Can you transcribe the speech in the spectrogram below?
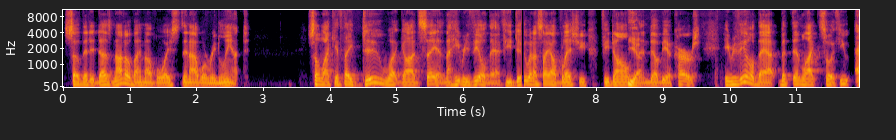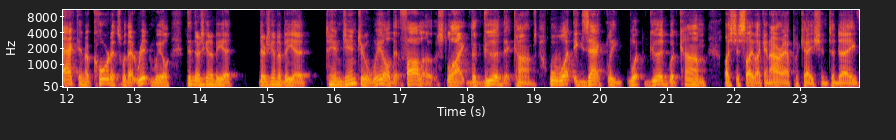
so that it does not obey my voice, then I will relent. So, like if they do what God says, now He revealed that. If you do what I say, I'll bless you. If you don't, Yeah. then there'll be a curse. He revealed that. But then, like, so if you act in accordance with that written will, then there's going to be a there's going to be a tangential will that follows, like the good that comes. Well, what exactly what good would come? Let's just say, like in our application today,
